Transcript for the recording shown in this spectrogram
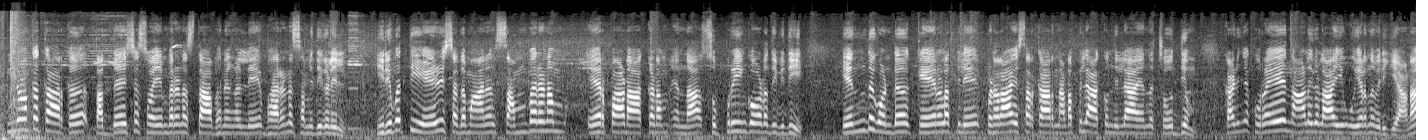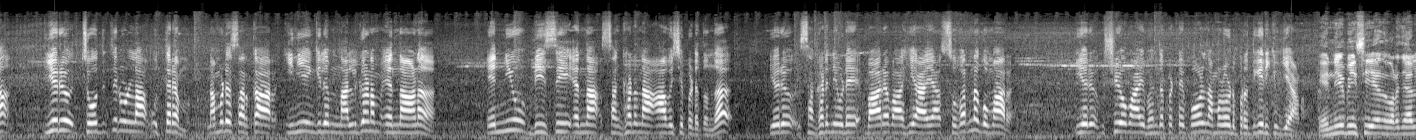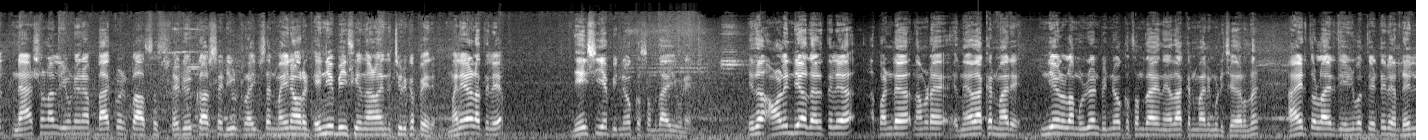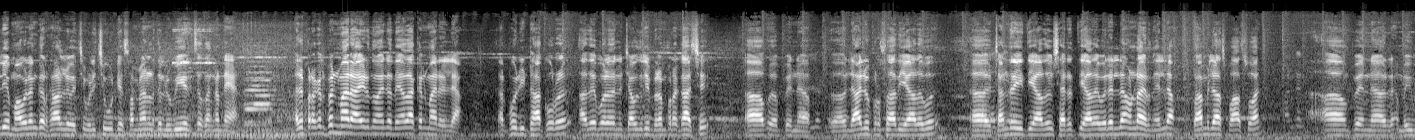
പിന്നോക്കക്കാർക്ക് തദ്ദേശ സ്വയംഭരണ സ്ഥാപനങ്ങളിലെ ഭരണസമിതികളിൽ ഇരുപത്തിയേഴ് ശതമാനം സംവരണം ഏർപ്പാടാക്കണം എന്ന സുപ്രീം കോടതി വിധി എന്തുകൊണ്ട് കേരളത്തിലെ പിണറായി സർക്കാർ നടപ്പിലാക്കുന്നില്ല എന്ന ചോദ്യം കഴിഞ്ഞ കുറേ നാളുകളായി ഉയർന്നു വരികയാണ്. ഈ ഒരു ചോദ്യത്തിനുള്ള ഉത്തരം നമ്മുടെ സർക്കാർ ഇനിയെങ്കിലും നൽകണം എന്നാണ് എൻ യു ബി സി എന്ന സംഘടന ആവശ്യപ്പെടുത്തുന്നത്. ഈ ഒരു സംഘടനയുടെ ഭാരവാഹിയായ സുവർണകുമാർ ഈ ഒരു വിഷയവുമായി ബന്ധപ്പെട്ട് ഇപ്പോൾ നമ്മളോട് പ്രതികരിക്കുകയാണ്. എൻ യു ബി സി എന്ന് പറഞ്ഞാൽ national union of backward classes schedule caste schedule tribes and minority N U B C എന്നാണ് അതിന്റെ ചുരുക്കപ്പേര്. മലയാളത്തിൽ ദേശീയ പിന്നോക്ക സമുദായ യൂണിയൻ. ഇത് ഓൾ ഇന്ത്യ തലത്തിൽ പണ്ട് നമ്മുടെ നേതാക്കന്മാർ ഇന്ത്യയിലുള്ള മുഴുവൻ പിന്നോക്ക സമുദായ നേതാക്കന്മാരും കൂടി ചേർന്ന് ആയിരത്തി തൊള്ളായിരത്തി എഴുപത്തി എട്ടിൽ ഡൽഹി മൗലങ്കർ ഹാളിൽ വെച്ച് വിളിച്ചുകൂട്ടിയ സമ്മേളനത്തിൽ രൂപീകരിച്ച സംഘടനയാണ്. അതിൽ പ്രഗത്ഭന്മാരായിരുന്നു അതിന്റെ നേതാക്കന്മാരെല്ലാം. കർപ്പൂരി ഠാക്കൂർ അതേപോലെ തന്നെ ചൗധരി ബ്രഹ്മപ്രകാശ് പിന്നെ ലാലു പ്രസാദ് യാദവ് ചന്ദ്രജിത് യാദവ് ശരത് യാദവ് ഇവരെല്ലാം ഉണ്ടായിരുന്നു. എല്ലാം രാംവിലാസ് പാസ്വാൻ പിന്നെ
